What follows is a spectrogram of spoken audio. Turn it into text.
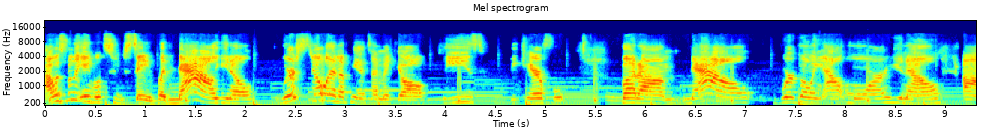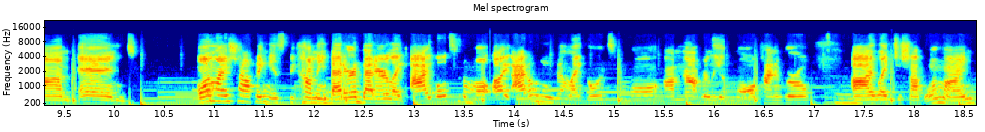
I was really able to save. But now, you know, we're still in a pandemic, y'all. Please be careful. But um now we're going out more, you know, um, and online shopping is becoming better and better. Like I go to the mall. Like I don't even like going to the mall. I'm not really a mall kind of girl. Mm-hmm. I like to shop online.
